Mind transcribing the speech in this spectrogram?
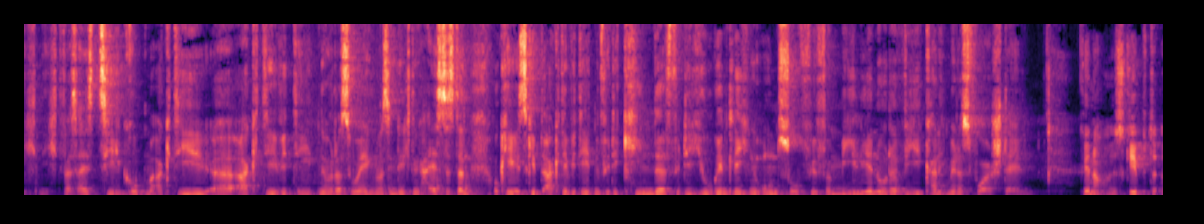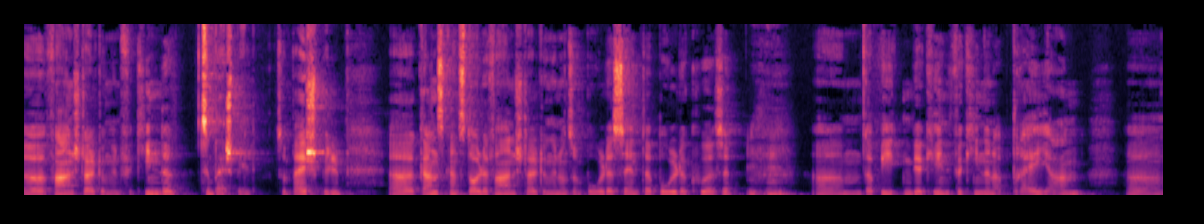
ich nicht. Was heißt Zielgruppenaktivitäten oder so irgendwas in die Richtung? Heißt es dann, okay, es gibt Aktivitäten für die Kinder, für die Jugendlichen und so für Familien oder wie kann ich mir das vorstellen? Genau, es gibt äh, Veranstaltungen für Kinder. Zum Beispiel? Zum Beispiel äh, ganz, ganz tolle Veranstaltungen in unserem Boulder Center, Boulderkurse. Mhm. Ähm, da bieten wir für Kinder ab drei Jahren äh,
